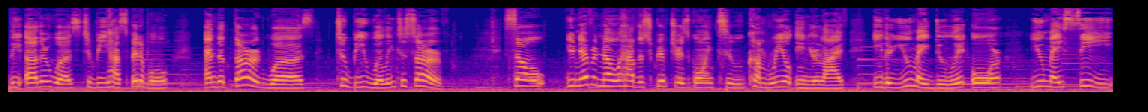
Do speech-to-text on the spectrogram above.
the other was to be hospitable, and the third was to be willing to serve. So you never know how the scripture is going to come real in your life. Either you may do it or you may see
